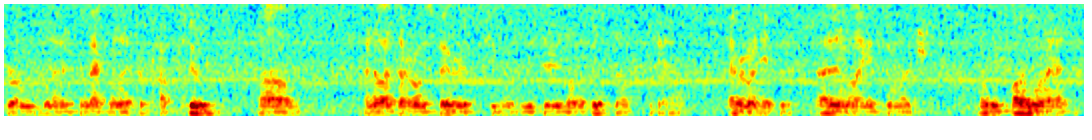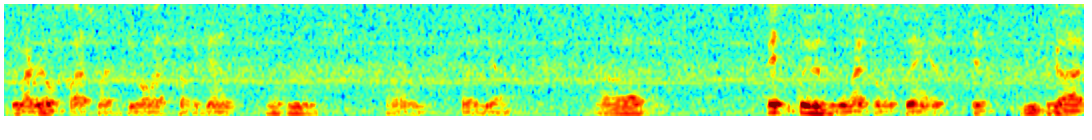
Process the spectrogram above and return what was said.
from when I back when I took Calc 2. Um, I know that's everyone's favorite sequence of the series, all the good stuff. Yeah, everyone hates it. I didn't like it too much. It'll be fun when I had in my reals class when I have to do all that stuff again. Um, but yeah. Uh, basically, this is a nice little thing. If if you forgot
